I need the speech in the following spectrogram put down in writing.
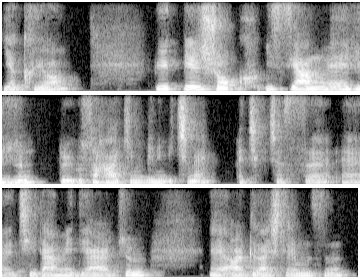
yakıyor. Büyük bir şok, isyan ve hüzün duygusu hakim benim içime açıkçası. Ee, Çiğdem ve diğer tüm e, arkadaşlarımızın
